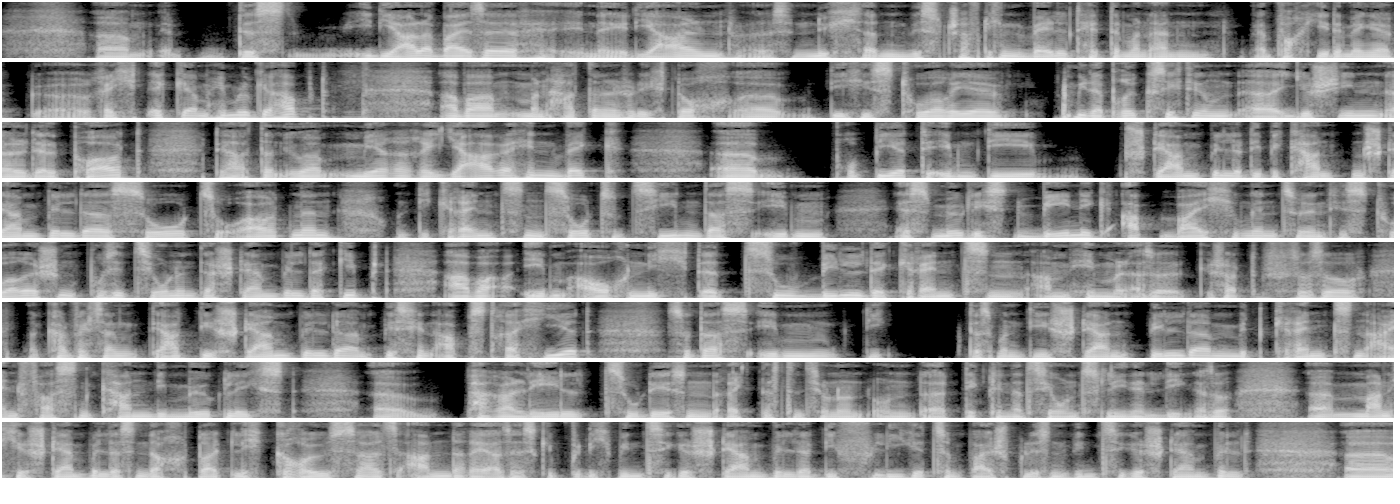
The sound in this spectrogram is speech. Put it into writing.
Ähm, das idealerweise in der idealen, also nüchternen wissenschaftlichen Welt hätte man einen, einfach jede Menge äh, Rechtecke am Himmel gehabt. Aber man hat dann natürlich doch äh, die Historie wieder berücksichtigt und äh, Eugene äh, Delport, der hat dann über mehrere Jahre hinweg äh, probiert eben die Sternbilder, die bekannten Sternbilder so zu ordnen und die Grenzen so zu ziehen, dass eben es möglichst wenig Abweichungen zu den historischen Positionen der Sternbilder gibt, aber eben auch nicht äh, zu wilde Grenzen am Himmel. Also so, so, man kann vielleicht sagen, der hat die Sternbilder ein bisschen abstrahiert, so dass eben die dass man die Sternbilder mit Grenzen einfassen kann, die möglichst äh, parallel zu diesen Rektenextensionen und, und äh, Deklinationslinien liegen. Also äh, manche Sternbilder sind auch deutlich größer als andere. Also es gibt wirklich winzige Sternbilder. Die Fliege zum Beispiel ist ein winziges Sternbild. Äh,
